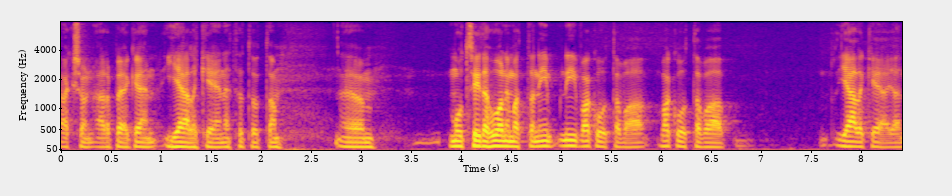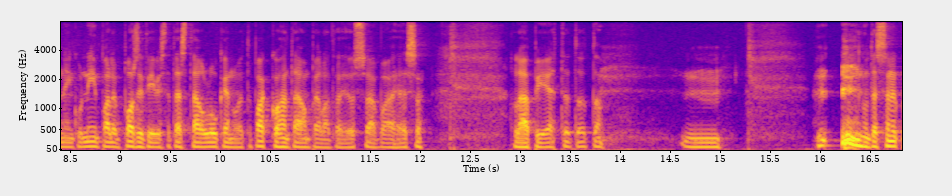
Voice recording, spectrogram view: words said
action RPGn jälkeen, että tota, mutta siitä huolimatta niin, niin vakuuttavaa, vakuuttavaa jälkeä ja niin, kuin niin paljon positiivista tästä on lukenut, että pakkohan tämä on pelata jossain vaiheessa läpi, että tota, mm, kun tässä nyt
